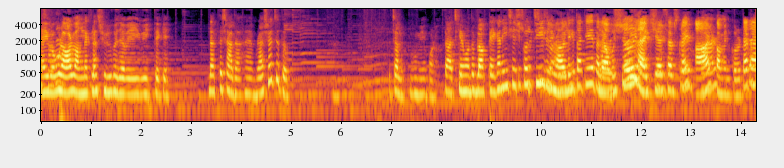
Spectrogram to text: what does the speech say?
এই বাবুর আবার বাংলা ক্লাস শুরু হয়ে যাবে এই উইক থেকে। ডাক্তার সাদা হ্যাঁ ব্রাশ হয়েছে তো? তো চলো ঘুমিয়ে পড়ো। তো আজকের মতো ব্লগটা এখানেই শেষ করছি। যদি ভালো লেগে থাকে তাহলে অবশ্যই লাইক শেয়ার সাবস্ক্রাইব আর কমেন্ট করো। টাটা।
